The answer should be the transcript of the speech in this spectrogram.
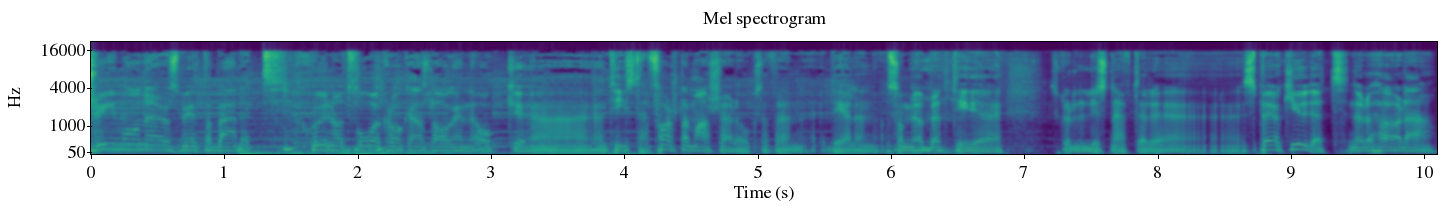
Dream On Aerosmith på bandet. 7.02 är klockan slagen och uh, en tisdag. Första mars är det också för den delen. Som jag berättade tidigare ska du lyssna efter uh, spökljudet. När du hör det.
